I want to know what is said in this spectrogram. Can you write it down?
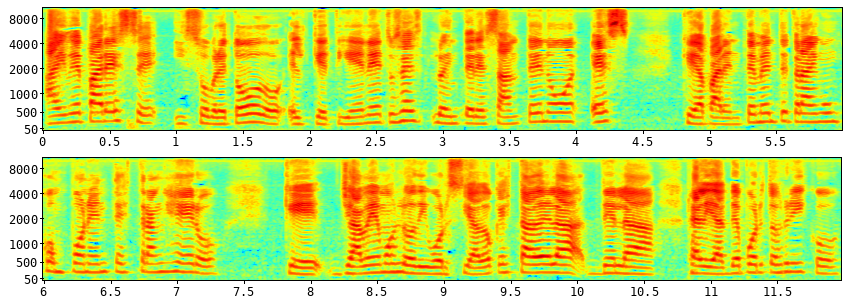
A mí me parece, y sobre todo el que tiene, entonces lo interesante no es que aparentemente traen un componente extranjero que ya vemos lo divorciado que está de la, de la realidad de Puerto Rico,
